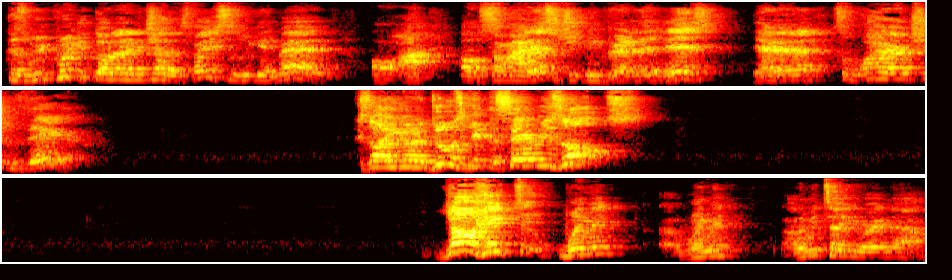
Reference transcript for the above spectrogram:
Because we quickly throw that in each other's faces. We get mad. Oh, I oh somebody else treat me better than this. Da. So why aren't you there? Because all you're gonna do is get the same results. Y'all hate to women, uh, women. Now, let me tell you right now.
